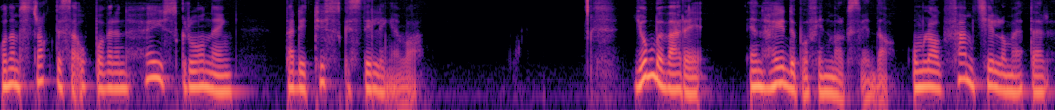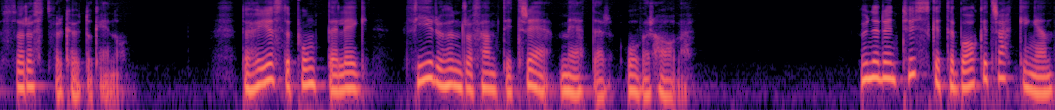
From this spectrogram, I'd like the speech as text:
og de strakte seg oppover en høy skråning der de tyske stillingene var. Jobbeværet er en høyde på Finnmarksvidda, om lag fem kilometer sørøst for Kautokeino. Det høyeste punktet ligger 453 meter over havet. Under den tyske tilbaketrekkingen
